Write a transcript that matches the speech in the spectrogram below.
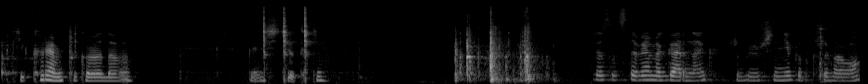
Taki krem czekoladowy. Gęściutki. Teraz odstawiamy garnek, żeby już się nie podgrzewało.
